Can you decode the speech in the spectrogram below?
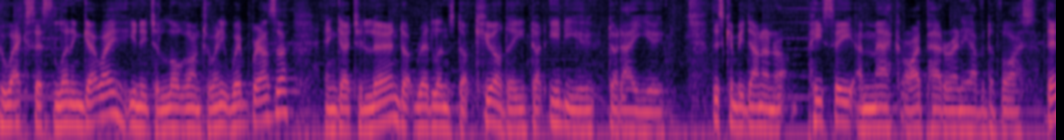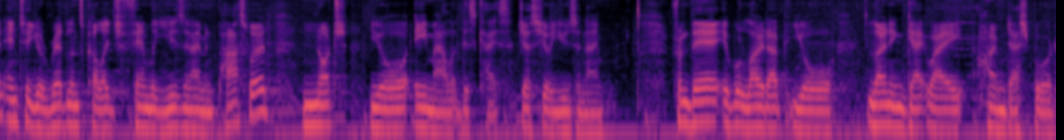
To access the Learning Gateway, you need to log on to any web browser and go to learn.redlands.qld.edu.au. This can be done on a PC, a Mac, or iPad, or any other device. Then enter your Redlands College family username and password, not your email at this case, just your username. From there, it will load up your Learning Gateway home dashboard.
